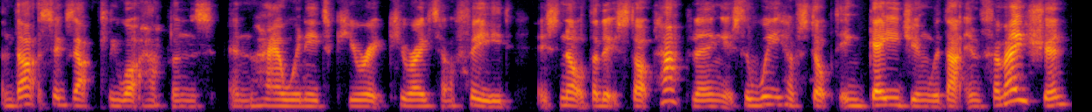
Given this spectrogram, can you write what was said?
And that's exactly what happens and how we need to curate curate our feed. It's not that it stopped happening, it's that we have stopped engaging with that information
